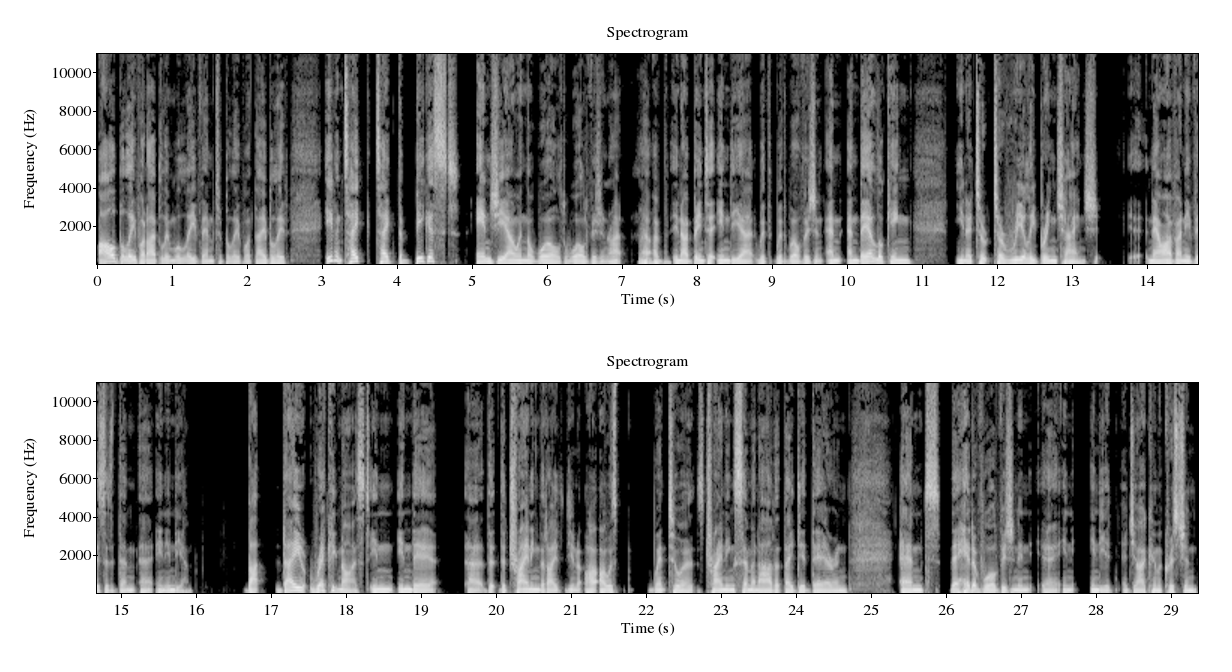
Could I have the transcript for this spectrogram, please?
I'll believe what I believe. We'll leave them to believe what they believe. Even take take the biggest NGO in the world, World Vision, right? Mm. I've, you know, I've been to India with with World Vision, and and they're looking, you know, to to really bring change. Now, I've only visited them uh, in India, but they recognized in in their uh, the, the training that I, you know, I, I, was went to a training seminar that they did there, and and the head of World Vision in uh, in India, Jayakumar Christian,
